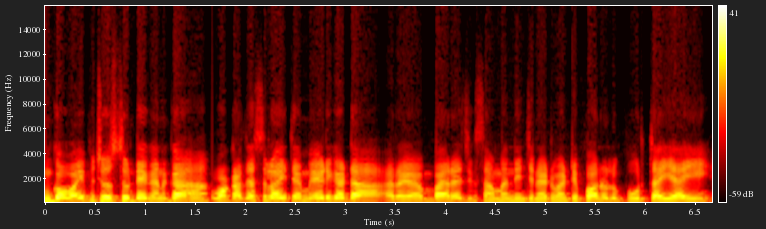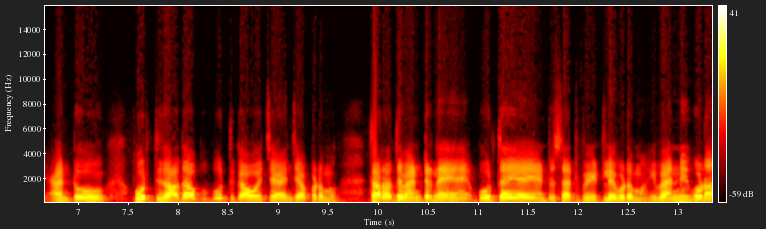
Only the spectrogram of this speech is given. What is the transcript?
ఇంకోవైపు చూస్తుంటే కనుక ఒక దశలో అయితే మేడిగడ్డ బ్యారేజ్కి సంబంధించినటువంటి పనులు పూర్తయ్యాయి అంటూ పూర్తి దాదాపు పూర్తి కావచ్చాయని చెప్పడము. తర్వాత వెంటనే పూర్తయ్యాయి అంటూ సర్టిఫికేట్లు ఇవ్వడము. ఇవన్నీ కూడా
